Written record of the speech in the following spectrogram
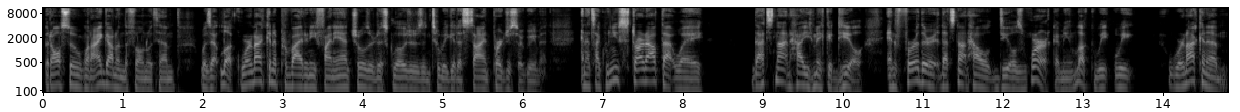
but also when I got on the phone with him, was that, look, we're not going to provide any financials or disclosures until we get a signed purchase agreement. And it's like when you start out that way, that's not how you make a deal. And further, that's not how deals work. I mean, look, we, we, we're not going to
